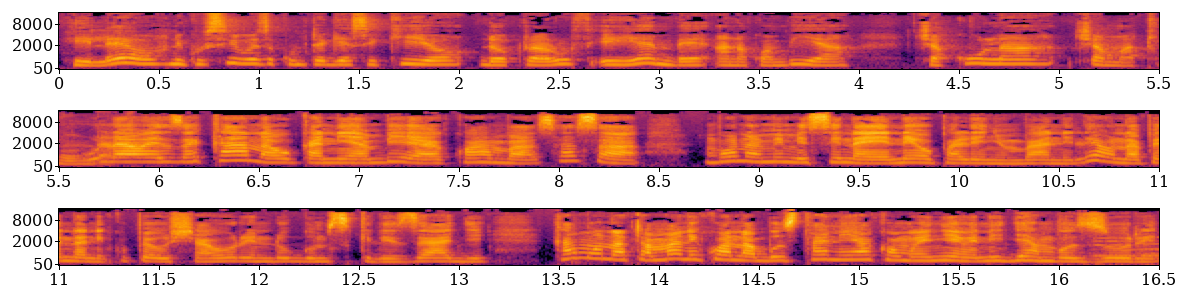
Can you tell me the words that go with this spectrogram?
Hii leo ni kusii uweze kumtegea sikio dr ruth iyembe anakwambia chakula cha matunda. Unawezekana ukaniambia ya kwamba sasa mbona mimi sina eneo pale nyumbani? Leo napenda nikupe ushauri ndugu msikilizaji. Kama unatamani kuwa na bustani yako mwenyewe ni jambo zuri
